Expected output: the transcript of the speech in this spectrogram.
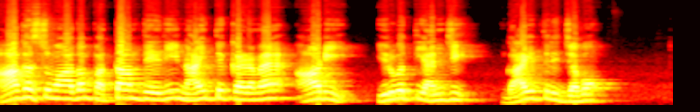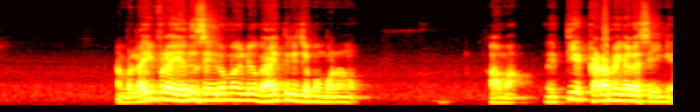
ஆகஸ்ட் மாதம் பத்தாம் தேதி ஞாயிற்றுக்கிழமை ஆடி இருபத்தி அஞ்சு காயத்ரி ஜபம். நம்ம லைஃப்பில் எது செய்கிறோமோ இல்லையோ காயத்ரி ஜபம் பண்ணணும். ஆமாம் நித்திய கடமைகளை செய்யுங்க.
